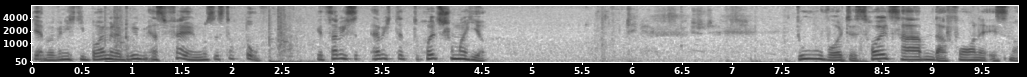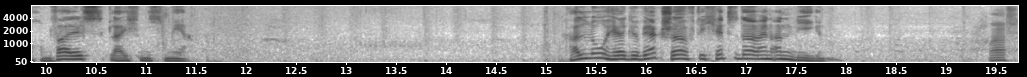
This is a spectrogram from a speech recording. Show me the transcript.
Ja, aber wenn ich die Bäume da drüben erst fällen muss, ist doch doof. Jetzt habe ich, hab ich das Holz schon mal hier. Du wolltest Holz haben, da vorne ist noch ein Wald, gleich nicht mehr. Hallo, Herr Gewerkschaft, ich hätte da ein Anliegen. Was?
